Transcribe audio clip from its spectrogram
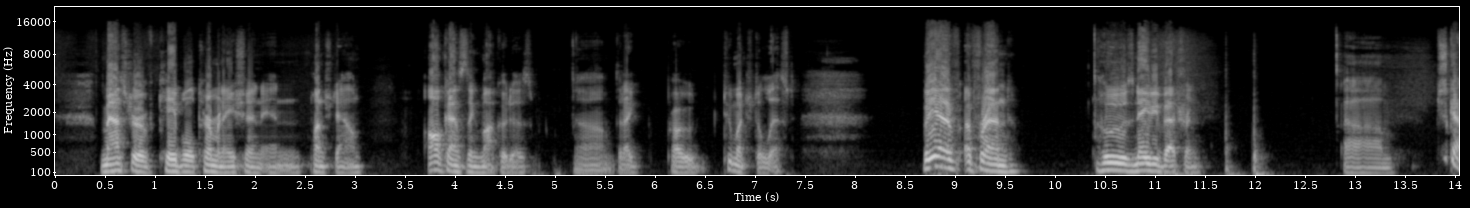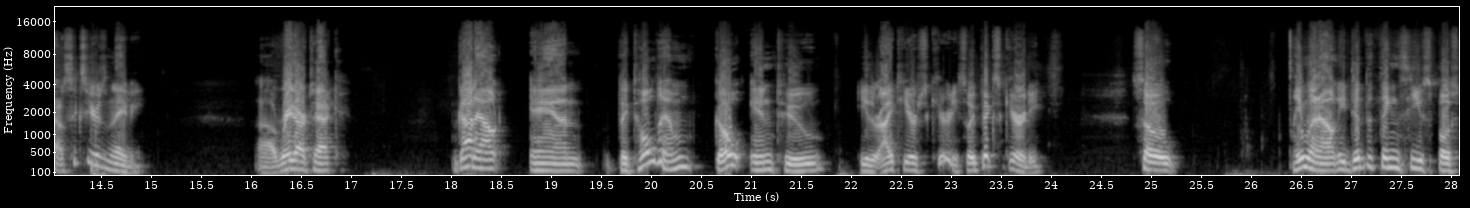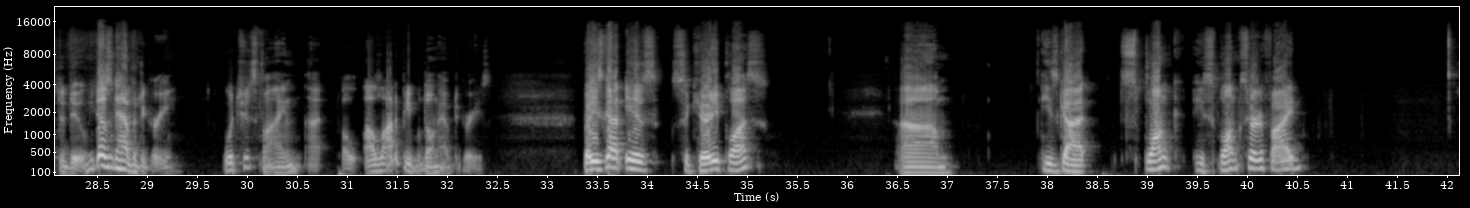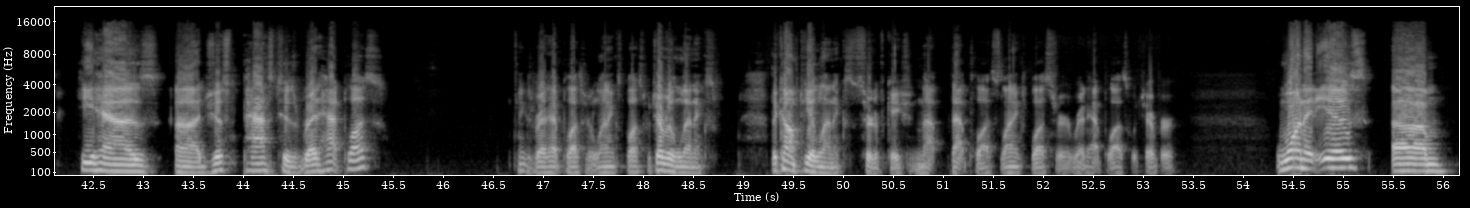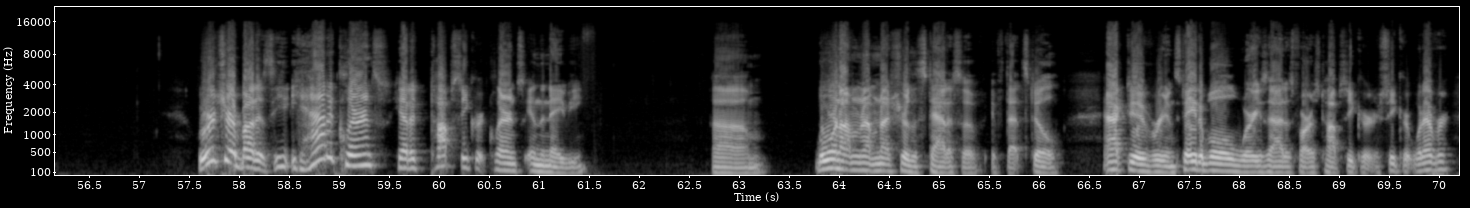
Master of cable termination and punch down, all kinds of things Mako does um, that I probably too much to list. But he had a friend who's Navy veteran. Um, just got out six years in the Navy. Uh, radar tech. Got out and they told him go into either IT or security. So he picked security. So he went out and he did the things he was supposed to do. He doesn't have a degree, which is fine. A, lot of people don't have degrees, but he's got his Security Plus. Um, he's got Splunk. He's Splunk certified. He has uh, just passed his Red Hat Plus. I think it's Red Hat Plus or Linux Plus, whichever the Linux, the CompTIA Linux certification, that that Plus, Linux Plus or Red Hat Plus, whichever one it is. Um, we weren't sure about his. He, he, had a clearance. He had a top secret clearance in the Navy. Um, but we're not. I'm, not. I'm not sure the status of if that's still active, reinstatable, where he's at as far as top secret or secret, whatever.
